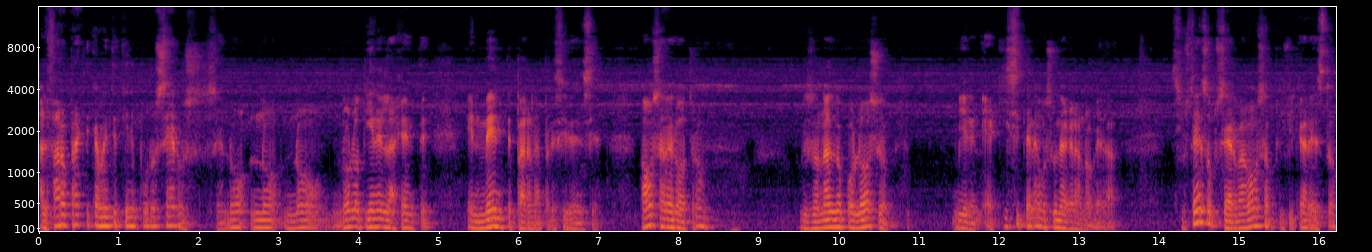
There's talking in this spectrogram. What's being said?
Alfaro prácticamente tiene puros ceros, o sea, no, no, no, no lo tiene la gente en mente para la presidencia. Vamos a ver otro. Luis Donaldo Colosio. Miren, aquí sí tenemos una gran novedad. Si ustedes observan, vamos a amplificar esto.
